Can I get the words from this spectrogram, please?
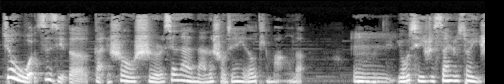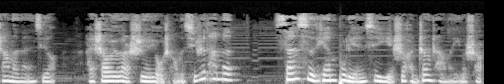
就我自己的感受是，现在的男的首先也都挺忙的，嗯尤其是三十岁以上的男性，还稍微有点事业有成的，其实他们三四天不联系也是很正常的一个事儿。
